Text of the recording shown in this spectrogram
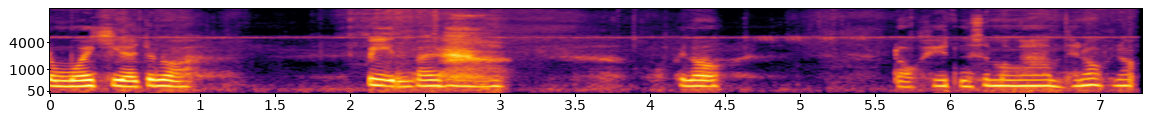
น้องมวยเขียจนว่าปีนไป พี่น้องดอกเห็ดนี่สมางามพี่น้องพี่น้อง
